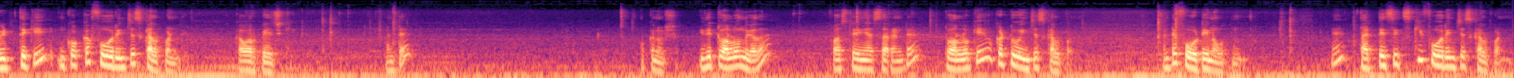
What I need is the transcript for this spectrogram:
విడ్త్కి ఇంకొక ఫోర్ ఇంచెస్ కలపండి కవర్ పేజ్కి అంటే ఒక్క నిమిషం. ఇది ట్వెల్వ్ ఉంది కదా? ఫస్ట్ ఏం చేస్తారంటే ట్వెల్వ్కి ఒక టూ ఇంచెస్ కలపండి అంటే ఫోర్టీన్ అవుతుంది. థర్టీ సిక్స్కి ఫోర్ ఇంచెస్ కలపండి.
